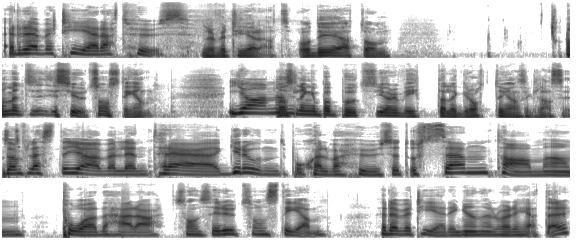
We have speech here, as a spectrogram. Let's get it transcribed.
Reverterat hus. Reverterat. Och det är att de, ja, men det ser ut som sten. Ja, men Man slänger på puts, gör det vitt eller grått, det är ganska klassiskt. de flesta gör väl en trägrund på själva huset och sen tar man på det här äh, som ser ut som sten. Reverteringen eller vad det heter.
